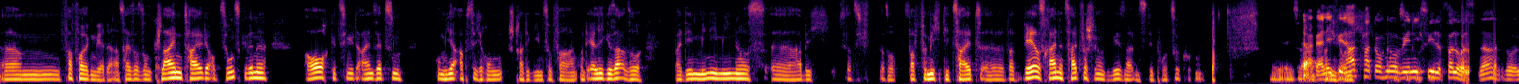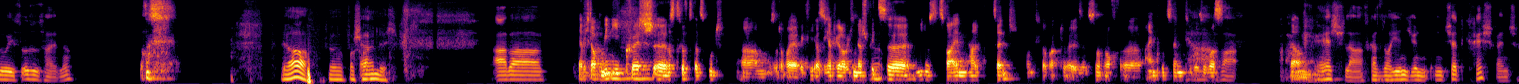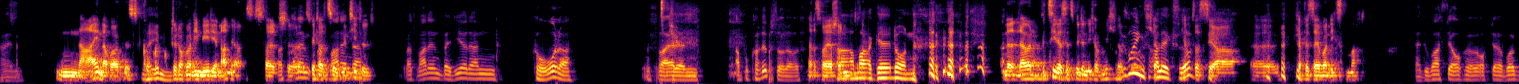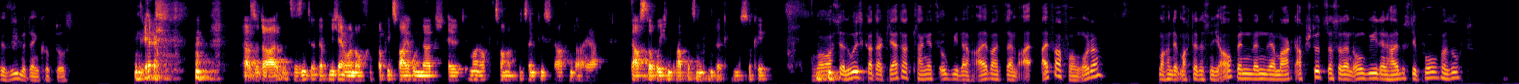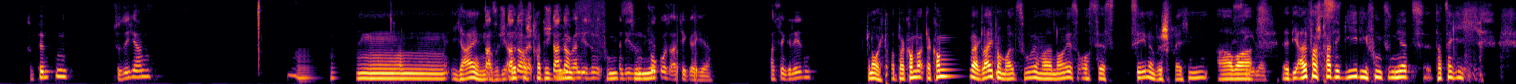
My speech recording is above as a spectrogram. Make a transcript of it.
ähm, verfolgen dann. Das heißt also einen kleinen Teil der Optionsgewinne auch gezielt einsetzen, um hier Absicherungsstrategien zu fahren. Und ehrlich gesagt, also bei dem Mini-Minus äh, habe ich, also war für mich die Zeit, äh, wäre es reine Zeitverschwendung gewesen, halt ins Depot zu gucken. Ja, wer nicht viel hat, hat auch nur wenig viel Verlust, ne? So, Luis, so ist es halt, ne? ja, wahrscheinlich. Ja. Aber ja, ich glaube, Mini-Crash, äh, das trifft ganz gut. Ähm, also da war ja wirklich, also ich hatte, glaube ich, in der Spitze minus zweieinhalb Prozent und ich glaube, aktuell sind es nur noch äh, ein Prozent ja, oder sowas. Aber, aber ähm, Crash, Lars, kannst du doch hier nicht in den Chat Crash reinschreiben. Nein, aber es kommt ja, doch mal die Medien an, ja. Das ist halt, denn, es wird halt so betitelt. Dann, was war denn bei dir dann Corona? Das war ja dann Apokalypse oder was? Das war ja schon. Armageddon. Damit beziehe das jetzt bitte nicht auf mich. Also, Übrigens, ich hab, Alex, ich habe das ja, äh, ich habe ja selber nichts gemacht. Ja, du warst ja auch äh, auf der Wolke 7 mit deinen Kryptos. ja, also da, da, sind, da bin ich ja immer noch, ich glaube, die 200 hält immer noch 200 Prozent dieses Jahr, von daher darfst du ruhig ein paar Prozent runtergehen, ist okay. Aber was der Luis gerade erklärt hat, klang jetzt irgendwie nach Albert seinem Alpha-Fonds, oder? Machen, macht er das nicht auch, wenn, wenn der Markt abstürzt, dass er dann irgendwie ein halbes Depot versucht zu pimpen, zu sichern? Mm, jein, also die Alpha-Strategie stand auch in diesem, in diesem Fokusartikel hier. Hast du den gelesen? Genau, ich glaube, da kommen wir, da kommen wir gleich nochmal zu, wenn wir Neues aus der Szene besprechen. Aber Szene. Äh, die Alpha-Strategie, die funktioniert tatsächlich,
